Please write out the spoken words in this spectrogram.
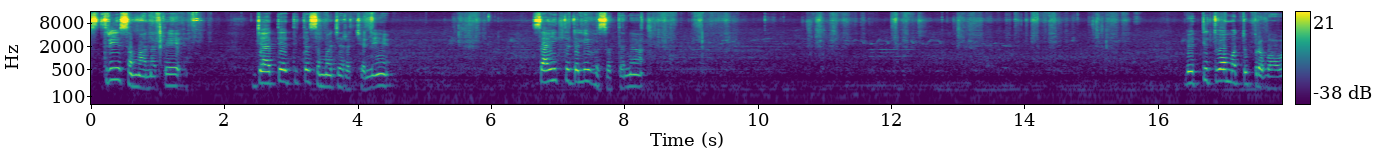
ಸ್ತ್ರೀ ಸಮಾನತೆ ಜಾತ್ಯತೀತ ಸಮಾಜ ರಚನೆ ಸಾಹಿತ್ಯದಲ್ಲಿ ಹೊಸತನ ವ್ಯಕ್ತಿತ್ವ ಮತ್ತು ಪ್ರಭಾವ.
